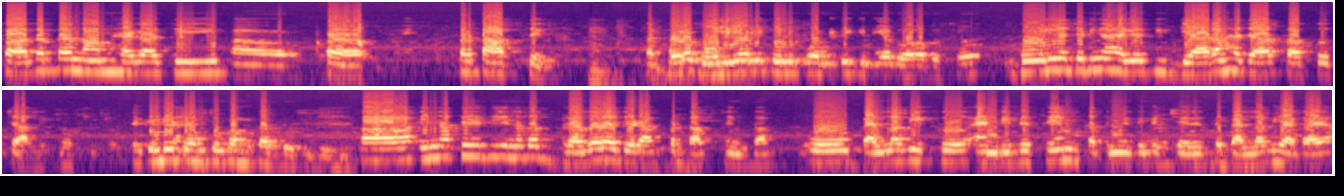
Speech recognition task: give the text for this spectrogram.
ਫਾਦਰ ਦਾ ਨਾਮ ਹੈਗਾ ਜੀ ਪ੍ਰਤਾਪ ਸਿੰਘ। ਬੜਾ ਗੋਲੀਆਂ ਦੀ ਕੁੱਲ ਕੁਆਂਟੀਟੀ ਕਿੰਨੀਆਂ ਦੁਆਰਾ ਦੱਸਿਓ? ਗੋਲੀਆਂ ਜਿਹੜੀਆਂ ਹੈਗੀਆਂ ਜੀ 11740 ਤੇ ਕਿੰਨੇ ਟਾਈਮ ਤੋਂ ਕੰਮ ਕਰਦੇ ਸੀ ਜੀ ਆ ਇਹਨਾਂ ਤੇ ਜੀ ਇਹਨਾਂ ਦਾ ਬ੍ਰਦਰ ਹੈ ਜਿਹੜਾ ਪ੍ਰਤਾਪ ਸਿੰਘ ਦਾ। ਉਹ ਪਹਿਲਾਂ ਵੀ ਇੱਕ ਐਨਡੀ ਦੇ ਸੇਮ ਮੁਕੱਦਮੇ ਦੇ ਵਿੱਚ ਇਹਦੇ ਤੇ ਪਹਿਲਾਂ ਵੀ ਹੈਗਾ ਆ।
